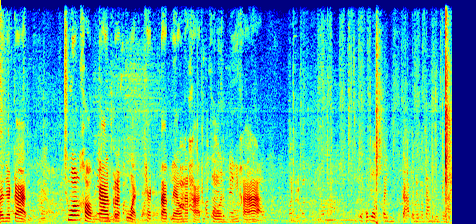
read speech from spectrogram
บรรยากาศช่วงของการประกวดแคคตัสแล้วนะคะ ทุกคนนี่ค่ะเดี๋ยวเขาหมดไปดูกระกาไปดูกระกาเดี๋ยวเลย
